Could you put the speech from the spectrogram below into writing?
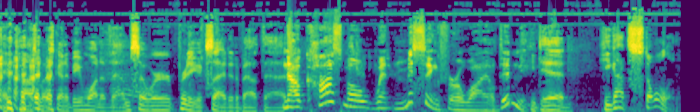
and Cosmo's going to be one of them, so we're pretty excited about that. Now, Cosmo went missing for a while, didn't He he? did. He got stolen.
